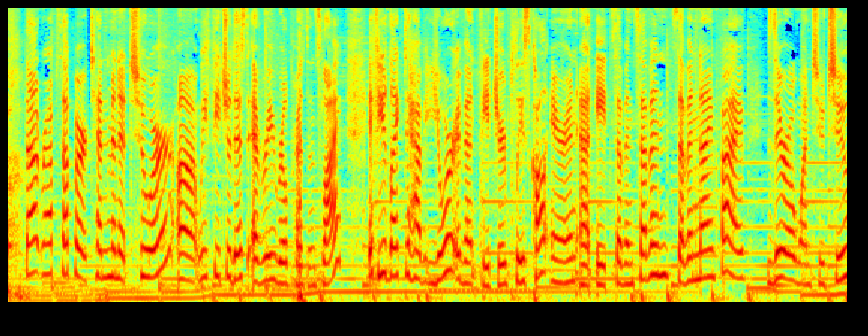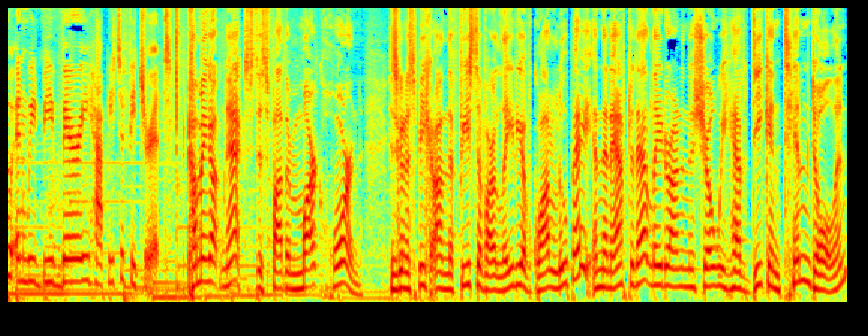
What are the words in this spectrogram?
well, that wraps up our 10 minute tour. Uh, we feature this every Real Presence Live. If you'd like to have your event featured, please call Aaron at 877 795 0122 and we'd be very happy to feature it. Coming up next is Father Mark Horn. He's going to speak on the Feast of Our Lady of Guadalupe. And then after that, later on in the show, we have Deacon Tim Dolan,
